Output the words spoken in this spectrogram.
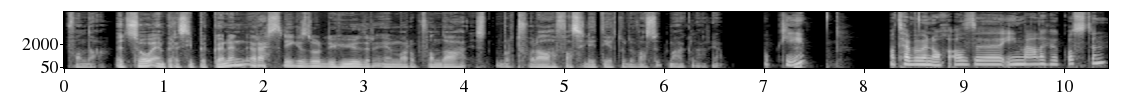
Vandaag. Het zou in principe kunnen rechtstreeks door de huurder, maar op vandaag is, wordt vooral gefaciliteerd door de vastgoedmakelaar. Ja. Oké. Wat hebben we nog als uh, eenmalige kosten?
